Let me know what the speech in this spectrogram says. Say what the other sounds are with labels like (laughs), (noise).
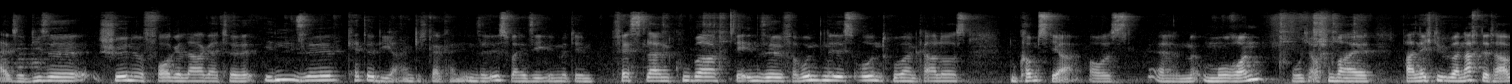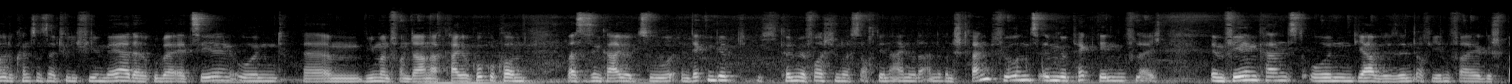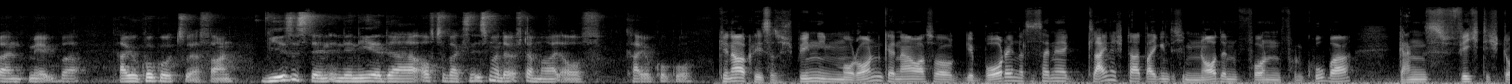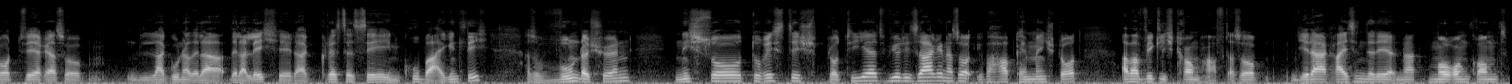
Also diese schöne vorgelagerte Inselkette, die ja eigentlich gar keine Insel ist, weil sie eben mit dem Festland Kuba, der Insel, verbunden ist. Und Juan Carlos, du kommst ja aus ähm, Moron, wo ich auch schon mal ein paar Nächte übernachtet habe. Du kannst uns natürlich viel mehr darüber erzählen und ähm, wie man von da nach Cayo Coco kommt, was es in Cayo zu entdecken gibt. Ich könnte mir vorstellen, du hast auch den einen oder anderen Strand für uns im Gepäck, den du vielleicht empfehlen kannst. Und ja, wir sind auf jeden Fall gespannt, mehr über Cayo Coco zu erfahren. Wie ist es denn in der Nähe da aufzuwachsen? Ist man da öfter mal auf Cayo Coco? Genau, Chris. Also ich bin in Moron, genau, also geboren. Das ist eine kleine Stadt eigentlich im Norden von, von Kuba. Ganz wichtig dort wäre also Laguna de la, de la Leche, der größte See in Kuba eigentlich. Also wunderschön, nicht so touristisch plottiert, würde ich sagen. Also überhaupt kein Mensch dort aber wirklich traumhaft. Also jeder Reisende, der nach Moron kommt,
